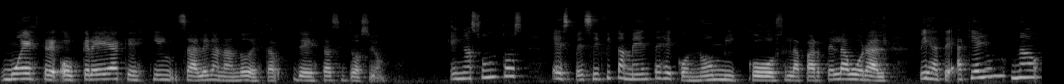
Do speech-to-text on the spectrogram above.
muestre o crea que es quien sale ganando de esta, de esta situación. En asuntos específicamente económicos, la parte laboral, fíjate, aquí hay una,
